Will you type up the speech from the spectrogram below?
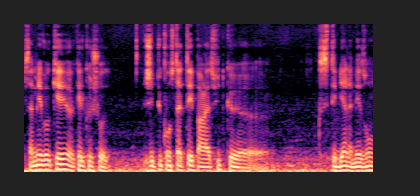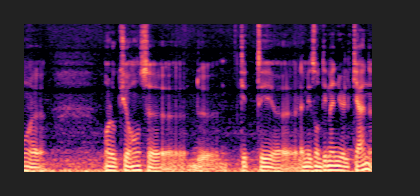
ça, m'évoquait euh, quelque chose. J'ai pu constater par la suite que, c'était bien la maison, euh, en l'occurrence, qui était la maison d'Emmanuel Kahn,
